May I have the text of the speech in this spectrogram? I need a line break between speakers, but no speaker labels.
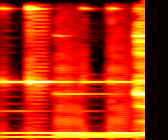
you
